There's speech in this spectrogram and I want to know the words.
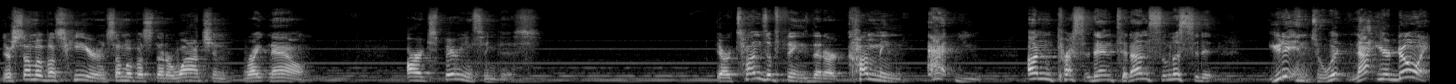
There's some of us here and some of us that are watching right now are experiencing this. There are tons of things that are coming at you, unprecedented, unsolicited. You didn't do it, not your doing.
